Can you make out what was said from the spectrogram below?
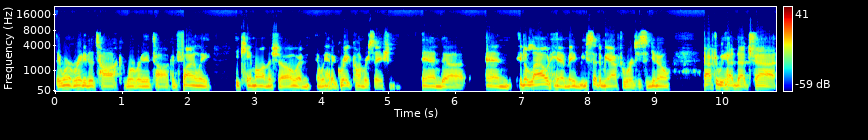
They weren't ready to talk, weren't ready to talk. And finally, he came on the show and, and we had a great conversation. And, uh, and it allowed him, he said to me afterwards, he said, you know, after we had that chat,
